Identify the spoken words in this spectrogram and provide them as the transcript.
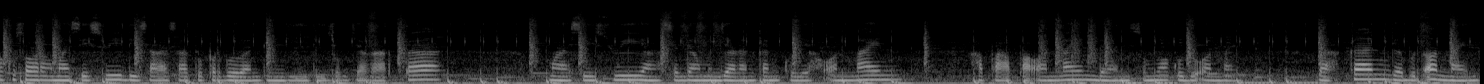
Aku seorang mahasiswi di salah satu perguruan tinggi di Yogyakarta mahasiswi yang sedang menjalankan kuliah online, apa-apa online, dan semua kudu online, bahkan gabut online.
